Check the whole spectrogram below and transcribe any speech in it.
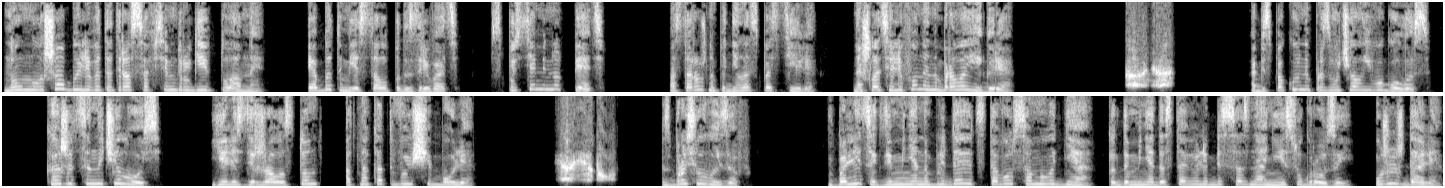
Но у малыша были в этот раз совсем другие планы, и об этом я стала подозревать. Спустя минут пять. Осторожно поднялась с постели, нашла телефон и набрала Игоря. «Аня?» Обеспокоенно прозвучал его голос. «Кажется, началось». Еле сдержала стон от накатывающей боли. «Я еду». Сбросил вызов. В больнице, где меня наблюдают с того самого дня, когда меня доставили без сознания и с угрозой, уже ждали.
